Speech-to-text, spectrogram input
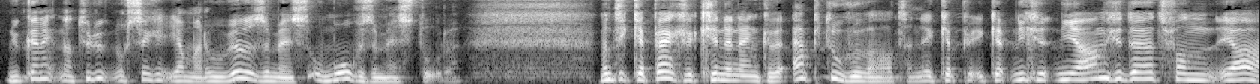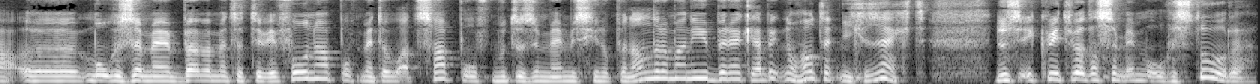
nu kan ik natuurlijk nog zeggen, ja, maar hoe, willen ze mij, hoe mogen ze mij storen? Want ik heb eigenlijk geen enkele app toegelaten. Ik heb, ik heb niet, niet aangeduid van, ja, eh, mogen ze mij bellen met de telefoonapp of met de WhatsApp of moeten ze mij misschien op een andere manier bereiken? heb ik nog altijd niet gezegd. Dus ik weet wel dat ze mij mogen storen.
